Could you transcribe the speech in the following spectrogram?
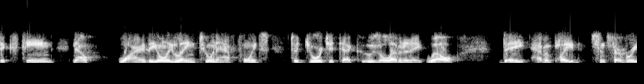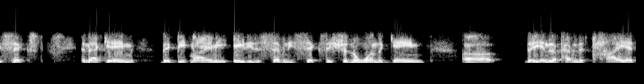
16. Now, why are they only laying two and a half points to Georgia Tech, who's 11 and 8? Well, they haven't played since February 6th. In that game, they beat Miami 80 to 76. They shouldn't have won the game. Uh, they ended up having to tie it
